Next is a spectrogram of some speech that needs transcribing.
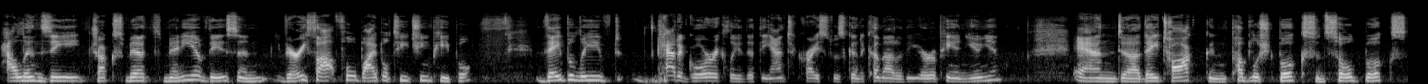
Hal Lindsey, Chuck Smith, many of these, and very thoughtful Bible teaching people, they believed categorically that the Antichrist was going to come out of the European Union. And uh, they talked and published books and sold books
